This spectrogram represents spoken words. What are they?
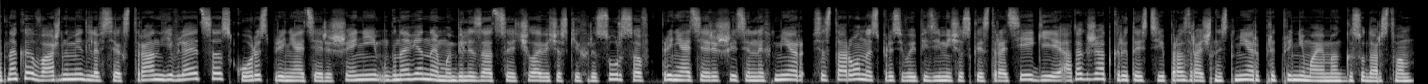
Однако важными для всех стран является скорость принятия решений, мгновенная мобилизация человеческих ресурсов, принятие решительных мер, всесторонность противоэпидемической стратегии, а также открытость и прозрачность мер, предпринимаемых государством.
